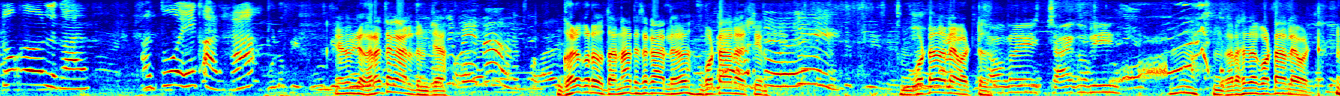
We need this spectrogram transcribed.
तू कळलं तू हे? काढ हा काय तुमच्या घराचं काय आलं तुमच्या? घर करत होता ना त्याचं काय आलं गोटा आला असेल गोटा झालाय वाटतं. चाय को भी हम्म, घराचा गोटा आलाय वाटतं.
